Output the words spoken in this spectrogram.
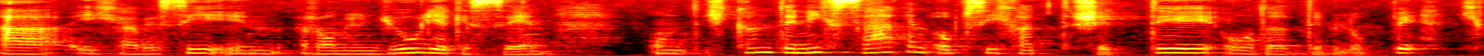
Äh, ich habe sie in Romeo und Julia gesehen. Und ich könnte nicht sagen, ob sie hat Jeté oder Developpé. Ich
